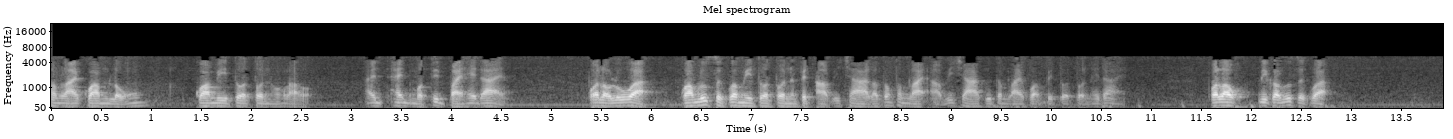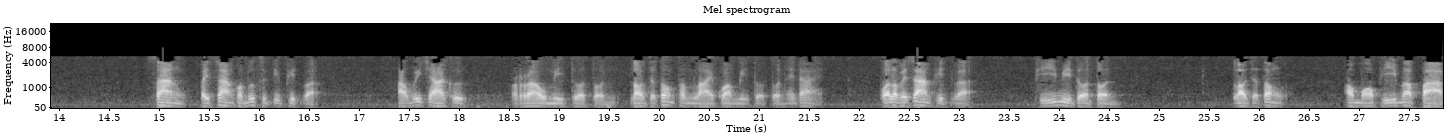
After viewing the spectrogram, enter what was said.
ทำลายความหลง ความมีตัวตนของเรา ให้ให้หมดสิ้นไปให้ได้ เพราะเรารู้ว่าความรู้สึกว่ามีตัวตนนั้นเป็นอวิชชา เราต้องทำลายอวิชชาคือทำลายความเป็นตัวตนให้ได้พอเรามีความรู้สึกว่า สร้างไปสร้างความรู้สึกที่ผิดว่าอาวิชชาคือเรามีตัวตน เราจะต้องทำลายความมีตัวตนให้ได้ พอเราไปสร้างผิดว่า ผีมีตัวตน เราจะต้องเอาหมอผีมาปราบ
